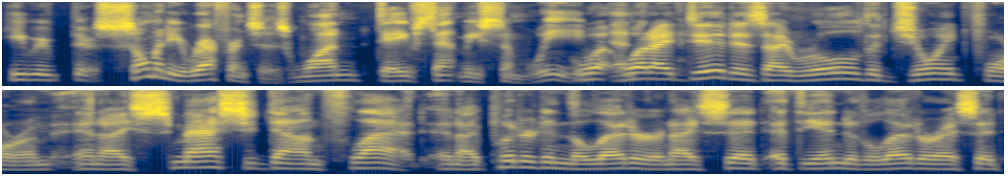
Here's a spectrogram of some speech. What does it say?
he re- there's so many references. One, Dave sent me some weed. What, what, I did is I rolled a joint for him and I smashed it down flat and I put it in the letter and I said at the end of the letter I said,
